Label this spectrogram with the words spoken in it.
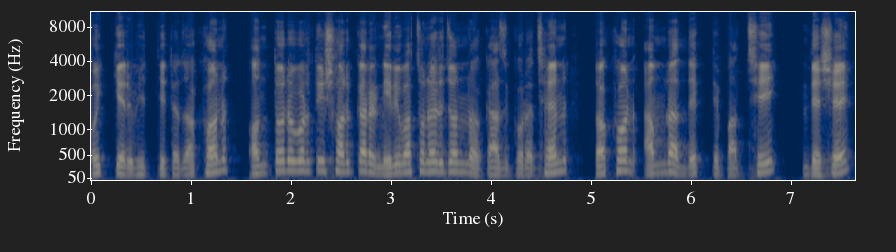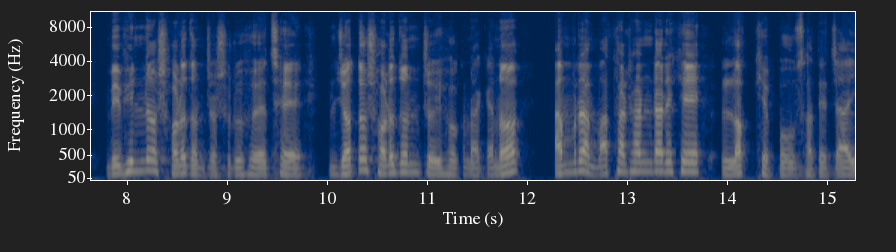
ঐক্যের ভিত্তিতে যখন অন্তর্বর্তী সরকার নির্বাচনের জন্য কাজ করেছেন, তখন আমরা দেখতে পাচ্ছি দেশে বিভিন্ন ষড়যন্ত্র শুরু হয়েছে। যত ষড়যন্ত্রই হোক না কেন, আমরা মাথা ঠান্ডা রেখে লক্ষ্যে পৌঁছাতে চাই।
